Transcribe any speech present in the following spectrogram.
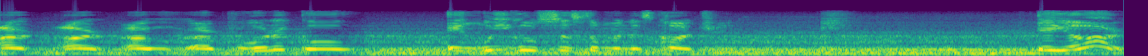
our, our, our, our political and legal system in this country. They are.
